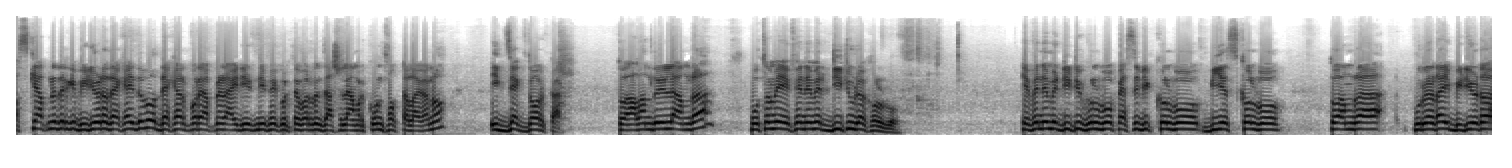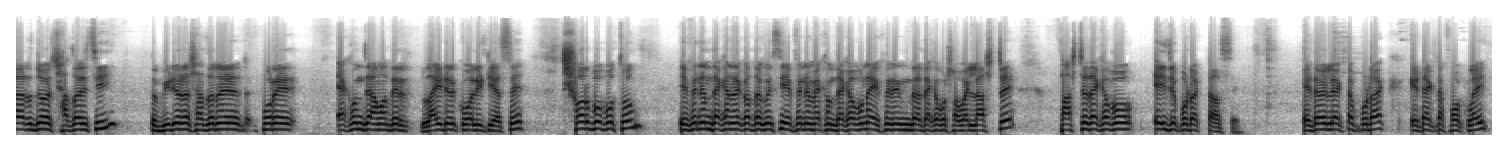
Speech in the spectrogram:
আজকে আপনাদেরকে ভিডিওটা দেখাই দেবো, দেখার পরে আপনারা আইডেন্টিফাই করতে পারবেন যে আসলে আমার কোন ফকটা লাগানো এক্স্যাক্ট দরকার। তো আলহামদুলিল্লাহ আমরা প্রথমে এফ এন এম এর ডি টুটা খুলবো। এফএনএম এর ডি টু খুলবো প্যাসিফিক খুলবো বিএস খুলবো। তো আমরা পুরোটাই ভিডিওটা সাজাইছি। তো ভিডিওটা সাজানোর পরে এখন যে আমাদের লাইটের কোয়ালিটি আছে, সর্বপ্রথম এফএনএম দেখানোর কথা কইছি এফএনএম এখন দেখাবো না এফএনএম দেখাবো সবাই লাস্টে ফার্স্টে দেখাবো এই যে প্রোডাক্টটা আছে। এটা হলো একটা প্রোডাক্ট এটা একটা ফক লাইট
